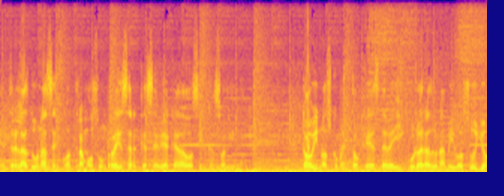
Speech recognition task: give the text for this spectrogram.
Entre las dunas encontramos un racer que se había quedado sin gasolina. Toby nos comentó que este vehículo era de un amigo suyo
